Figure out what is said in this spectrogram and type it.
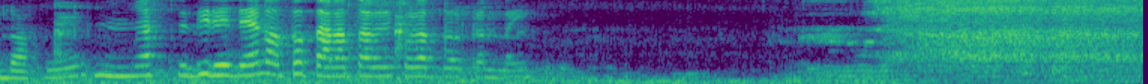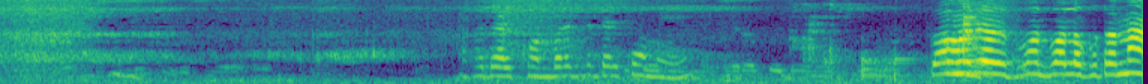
করছে হুম, আস্তে ধীরে দেন অত তাড়াতাড়ি করার দরকার নাই। কমে। তোমার বলো না?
